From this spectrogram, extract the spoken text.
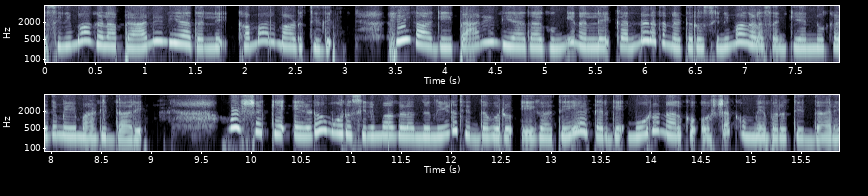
ಸಿನಿಮಾಗಳ ಪ್ಯಾನ್ ಇಂಡಿಯಾದಲ್ಲಿ ಕಮಾಲ್ ಮಾಡುತ್ತಿದೆ. ಹೀಗಾಗಿ ಪ್ಯಾನ್ ಇಂಡಿಯಾದ ಗುಂಗಿನಲ್ಲೇ ಕನ್ನಡದ ನಟರು ಸಿನಿಮಾಗಳ ಸಂಖ್ಯೆಯನ್ನು ಕಡಿಮೆ ಮಾಡಿದ್ದಾರೆ. ವರ್ಷಕ್ಕೆ ಎರಡು ಮೂರು ಸಿನಿಮಾಗಳನ್ನು ನೀಡುತ್ತಿದ್ದವರು ಈಗ ಥಿಯೇಟರ್ಗೆ ಮೂರು ನಾಲ್ಕು ವರ್ಷಕ್ಕೊಮ್ಮೆ ಬರುತ್ತಿದ್ದಾರೆ.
